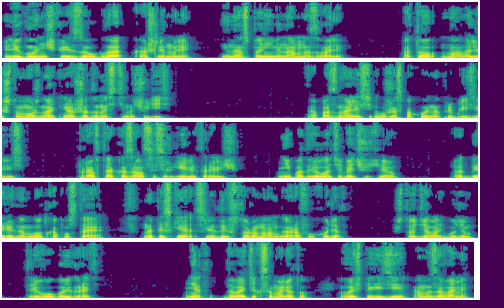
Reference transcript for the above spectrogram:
легонечко из-за угла кашлянули и нас по именам назвали. А то мало ли что можно от неожиданности начудить. Опознались и уже спокойно приблизились. Прав-то оказался Сергей Викторович. Не подвело тебя чутье. Под берегом лодка пустая. На песке следы в сторону ангаров уходят. Что делать будем? Тревогу играть? Нет, давайте к самолету. Вы впереди, а мы за вами.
